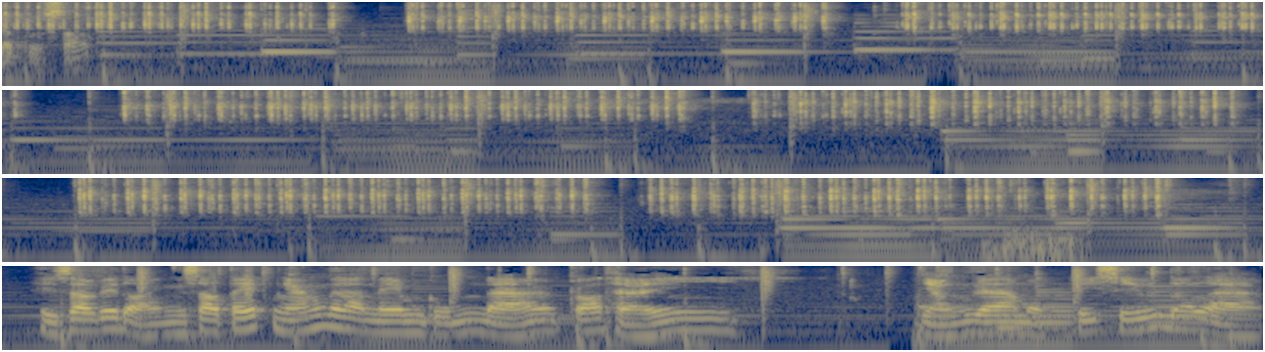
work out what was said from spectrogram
Double shot thì sau cái đoạn sau test ngắn đó, anh em cũng đã có thể nhận ra một tí xíu, đó là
